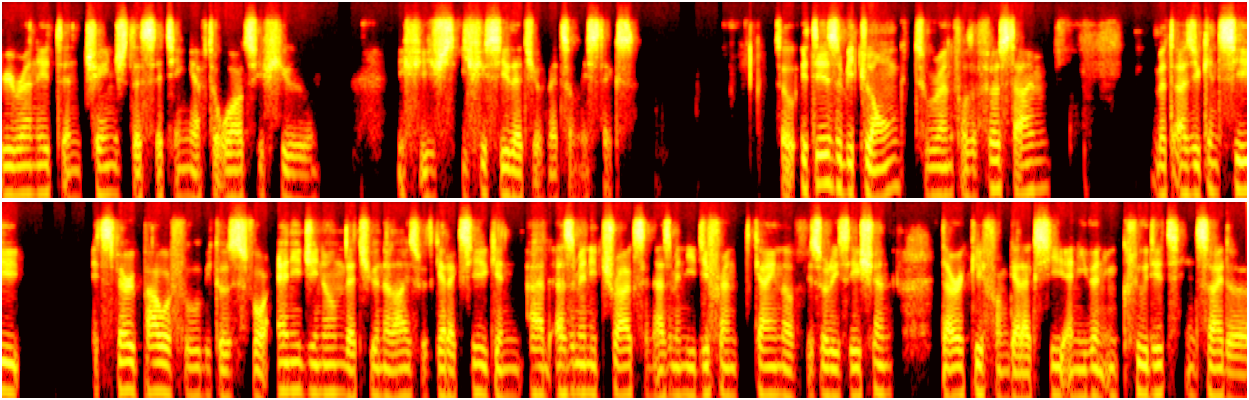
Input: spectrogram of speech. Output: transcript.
rerun it and change the setting afterwards if you if you if you see that you've made some mistakes. So it is a bit long to run for the first time, but as you can see, it's very powerful because for any genome that you analyze with Galaxy, you can add as many tracks and as many different kind of visualization directly from Galaxy and even include it inside a,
